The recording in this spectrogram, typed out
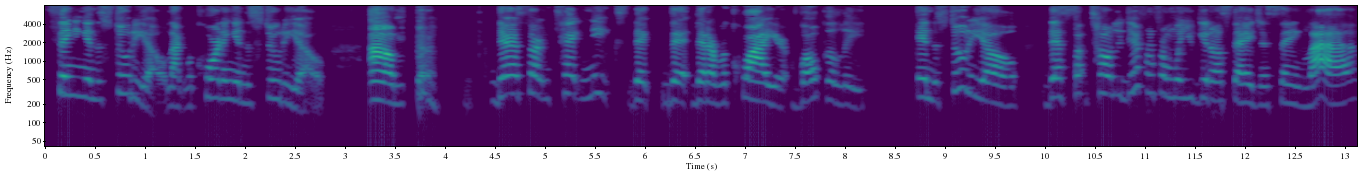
singing in the studio, like recording in the studio, um there are certain techniques that that that are required vocally in the studio that's totally different from when you get on stage and sing live.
